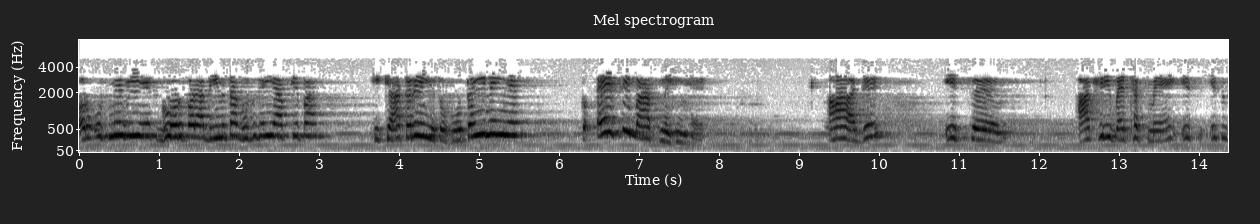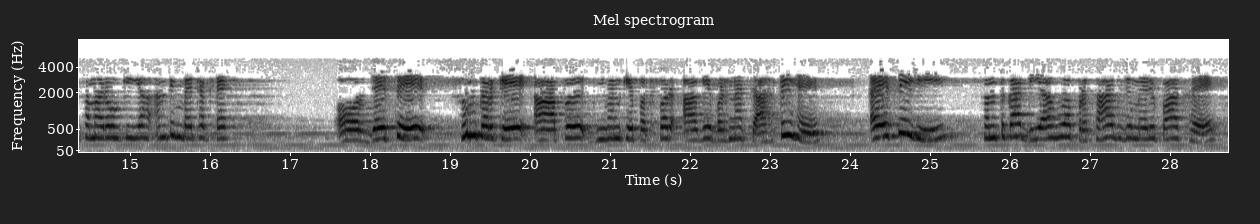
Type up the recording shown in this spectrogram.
और उसमें भी एक घोर पराधीनता घुस गई आपके पास कि क्या करें, ये तो होता ही नहीं है। तो ऐसी बात नहीं है। आज इस आखिरी बैठक में, इस इस समारोह की यह अंतिम बैठक है। और जैसे सुन करके आप जीवन के पथ पर आगे बढ़ना चाहते हैं, ऐसे ही संत का दिया हुआ प्रसाद जो मेरे पास है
